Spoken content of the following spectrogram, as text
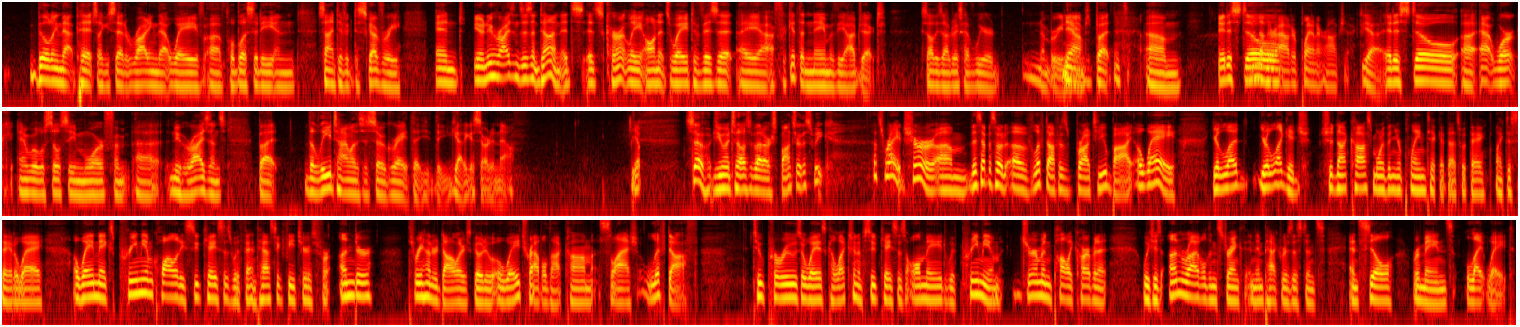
building that pitch, like you said, riding that wave of publicity and scientific discovery. And you know, New Horizons isn't done. It's it's currently on its way to visit a uh, I forget the name of the object. because all these objects have weird numbery yeah, names, but um, it is still another outer planar object. Yeah, it is still uh, at work, and we will still see more from uh, New Horizons. But the lead time on this is so great that you, that you got to get started now. Yep. So, do you want to tell us about our sponsor this week? That's right. Sure. Um, this episode of Liftoff is brought to you by Away. Your lud- your luggage should not cost more than your plane ticket. That's what they like to say at Away. Away makes premium quality suitcases with fantastic features for under $300, go to awaytravel.com slash liftoff to peruse Away's collection of suitcases all made with premium German polycarbonate, which is unrivaled in strength and impact resistance and still remains lightweight.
